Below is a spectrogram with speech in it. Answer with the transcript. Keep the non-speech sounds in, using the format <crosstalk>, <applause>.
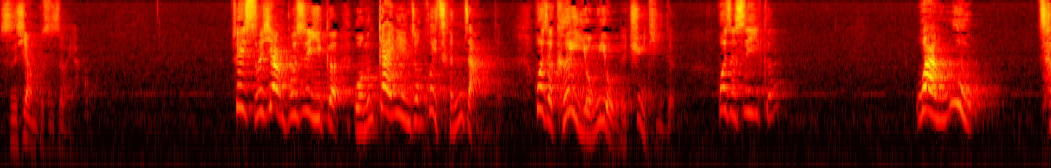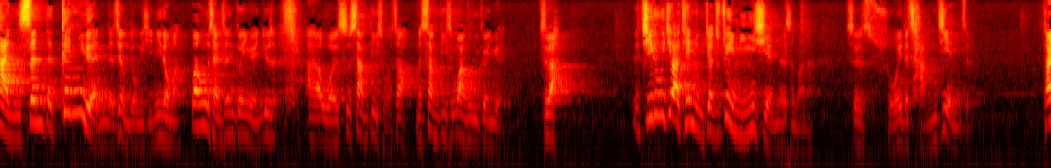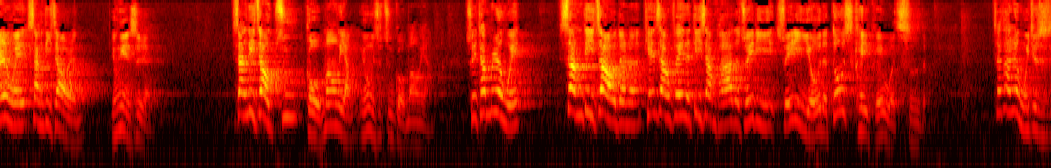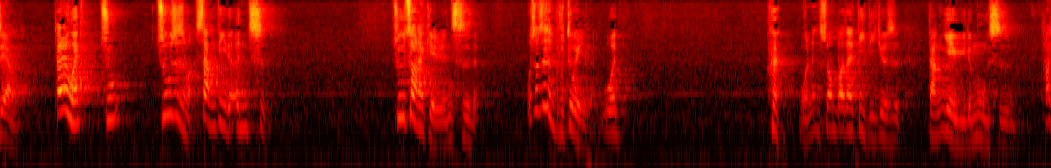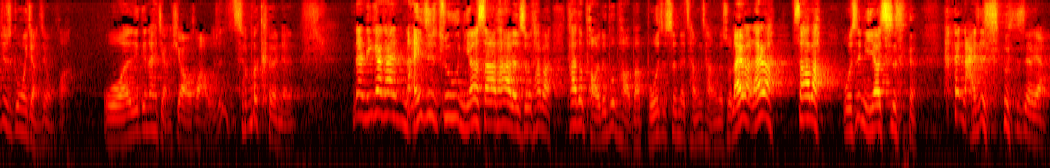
实相不是这样。所以实相不是一个我们概念中会成长的，或者可以拥有的具体的，或者是一个万物产生的根源的这种东西，你懂吗？万物产生根源就是啊，我是上帝所造，那上帝是万物根源，是吧？基督教、天主教是最明显的什么呢？是所谓的常见者，他认为上帝造人永远是人，上帝造猪、狗、猫、羊永远是猪、狗、猫、羊。所以他们认为，上帝造的呢，天上飞的、地上爬的、嘴里水里游的，都是可以给我吃的。在他认为就是这样的。他认为猪，猪是什么？上帝的恩赐。猪造来给人吃的。我说这是不对的。我，哼，我那个双胞胎弟弟就是当业余的牧师，他就是跟我讲这种话。我就跟他讲笑话。我说怎么可能？那你看看哪一只猪，你要杀它的时候，它把它都跑都不跑，把脖子伸得长长的，说：“来吧，来吧，杀吧，我是你要吃的。<laughs> ”哪一只猪是这样？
